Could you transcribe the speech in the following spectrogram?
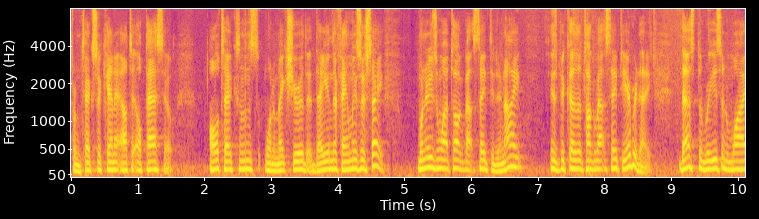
from Texarkana out to El Paso, all Texans want to make sure that they and their families are safe. One reason why I talk about safety tonight is because I talk about safety every day. That's the reason why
